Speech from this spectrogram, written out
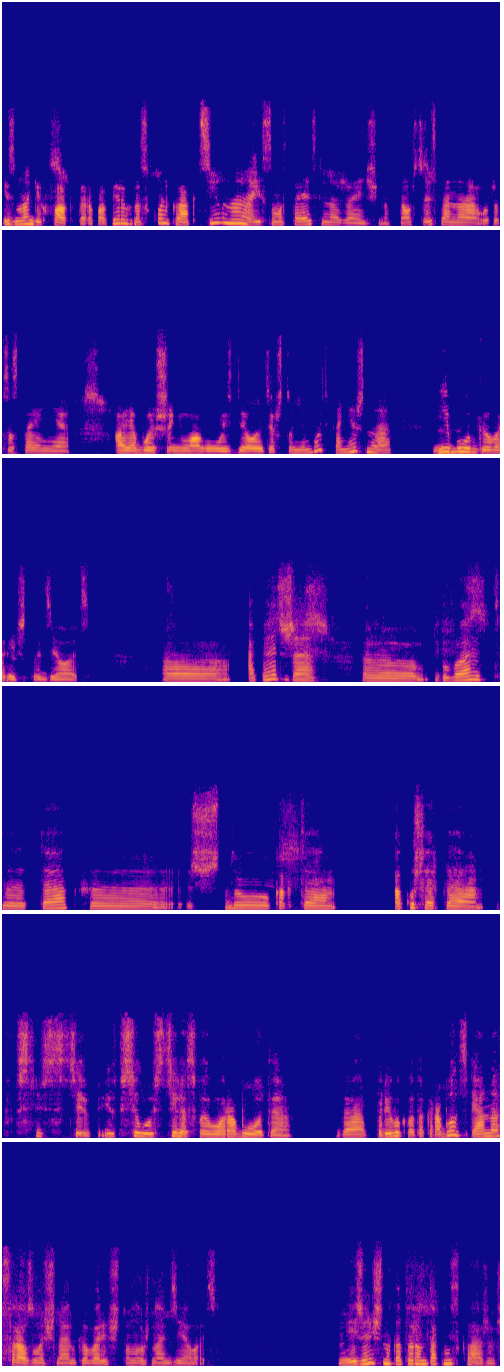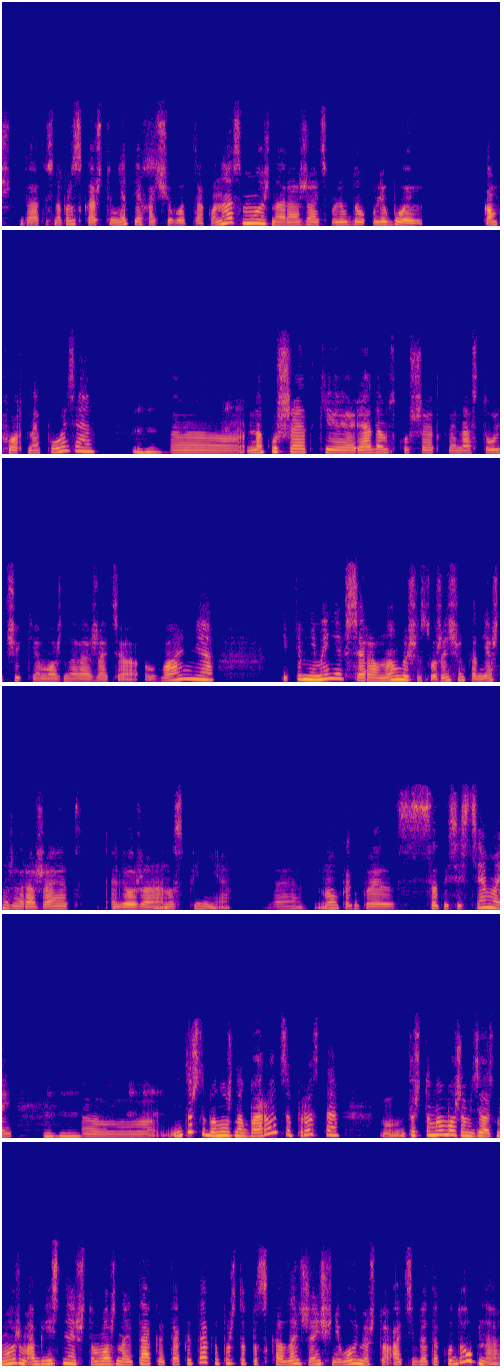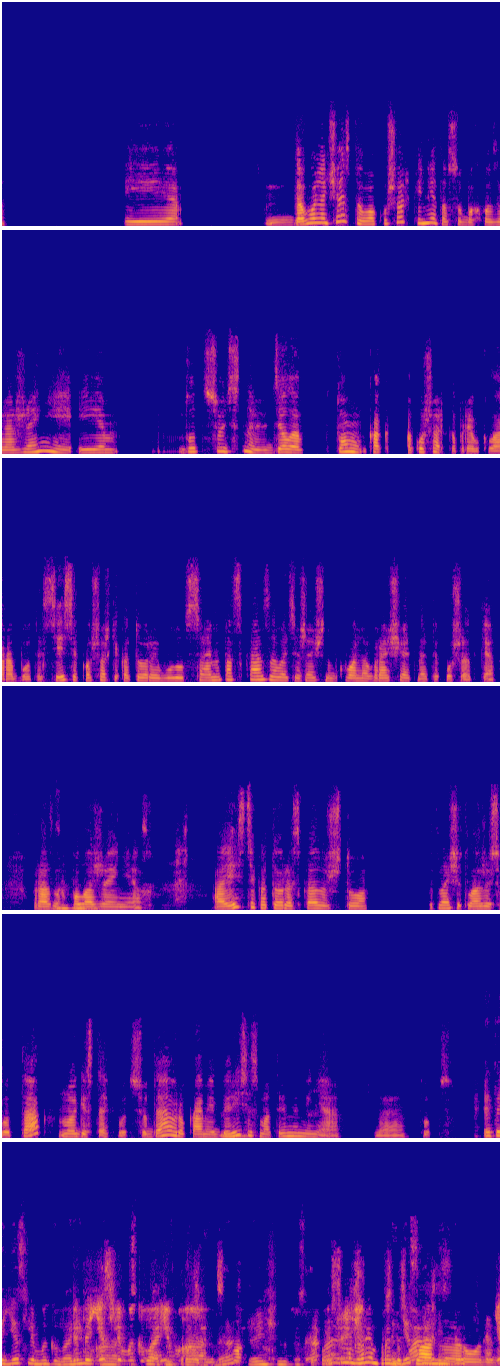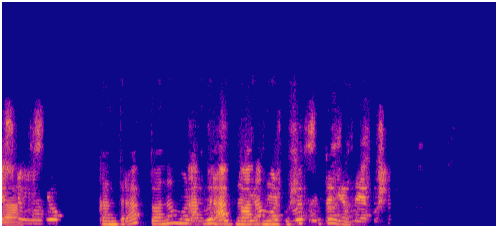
из многих факторов. Во-первых, насколько активна и самостоятельная женщина. Потому что если она уже в состоянии, а я больше не могу, сделайте что-нибудь, конечно, ей mm-hmm. будут говорить, что делать. Опять же, бывает так, что как-то акушерка в силу стиля своего работы, да, привыкла так работать, и она сразу начинает говорить, что нужно делать. Но есть женщины, которым так не скажешь, да, то есть она просто скажет, что нет, я хочу вот так. У нас можно рожать в, любо, в любой комфортной позе, uh-huh. э, на кушетке, рядом с кушеткой, на стульчике, можно рожать э, в ванне, и тем не менее все равно большинство женщин, конечно же, рожает лежа на спине. Да? Ну, как бы с этой системой uh-huh. э, не то чтобы нужно бороться, просто то, что мы можем сделать, мы можем объяснять, что можно и так, и так, и так, и просто подсказать женщине вовремя, что «а тебе так удобно?» И довольно часто у акушерки нет особых возражений, и тут все действительно дело в том, как акушерка привыкла работать. Есть акушерки, которые будут сами подсказывать, и женщину буквально вращать на этой кушетке в разных mm-hmm. положениях. А есть те, которые скажут, что значит, ложись вот так, ноги ставь вот сюда, руками берись mm-hmm. и смотри на меня да, тут... Это если мы говорим это если о мы говорим родах, да? Женщина поступает. Если мы говорим про бесплатные роды, да. Если у нее контракт, то она может контракт, выбрать, наверное, акушерку тоже.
